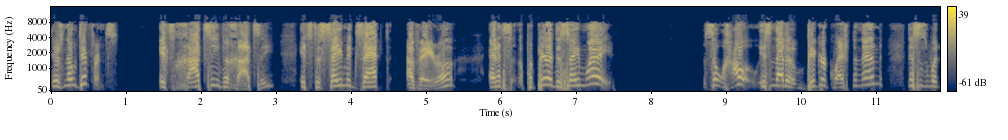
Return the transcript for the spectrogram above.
there's no difference. It's chatzi v'chatzi. It's the same exact avera, and it's prepared the same way. So how isn't that a bigger question then? This is what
